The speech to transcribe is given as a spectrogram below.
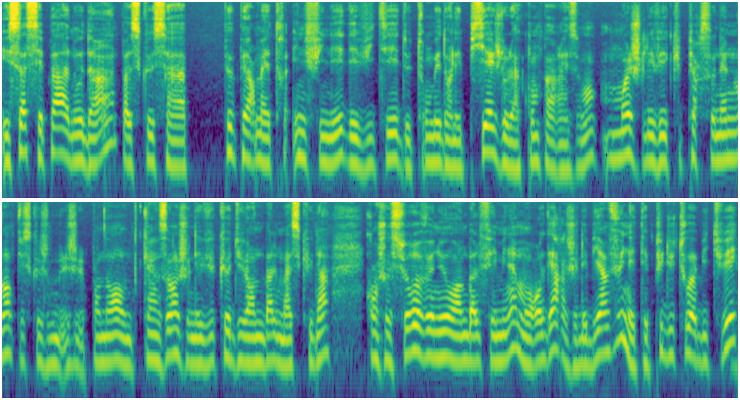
Et ça, c'est pas anodin parce que ça peut permettre, in fine, d'éviter de tomber dans les pièges de la comparaison. Moi, je l'ai vécu personnellement, puisque pendant 15 ans, je n'ai vu que du handball masculin. Quand je suis revenu au handball féminin, mon regard, je l'ai bien vu, n'était plus du tout habitué.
